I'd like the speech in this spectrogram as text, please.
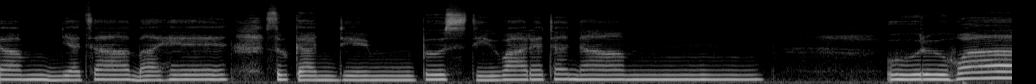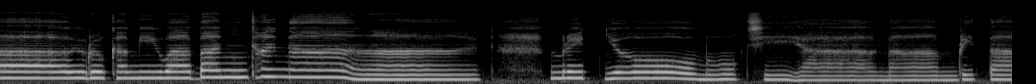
กัมยะจามาเหสุกันดิมปุสติวารทนามอุรุวารุคมิวาบันทนาตมริตโยมุกชิยามามริตา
